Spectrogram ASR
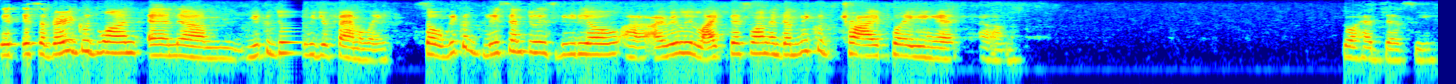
it, it's a very good one and um, you could do it with your family. So we could listen to his video. Uh, I really like this one and then we could try playing it. Um, go ahead, Jesse.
